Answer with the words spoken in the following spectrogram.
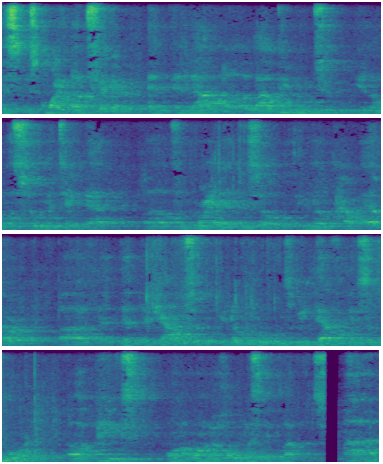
is, is quite unfair and, and now allow people to, you know, assume and take that uh, for granted. And so, you know, however uh, the, the, council, you know, moves, we definitely support uh, peace on, on a holistic level. uh,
